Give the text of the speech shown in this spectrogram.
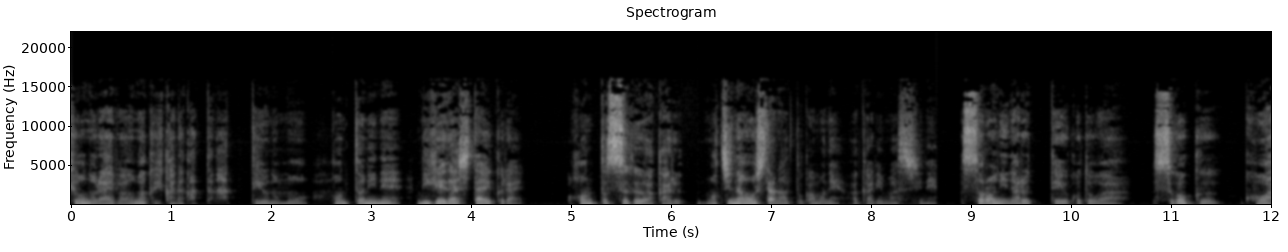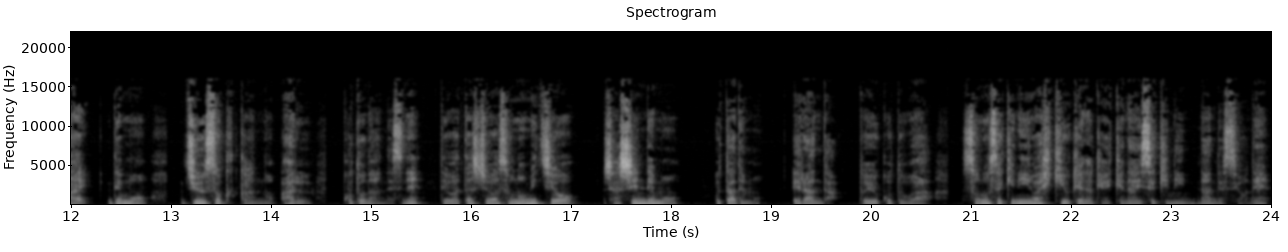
今日のライブはうまくいかなかったなっていうのも本当にね逃げ出したいくらいほんとすぐわかる。持ち直したなとかもねわかりますしね。ソロになるっていうことはすごく怖い。でも充足感のあることなんですね。で私はその道を写真でも歌でも選んだ。ということはその責任は引き受けなきゃいけない責任なんですよね。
